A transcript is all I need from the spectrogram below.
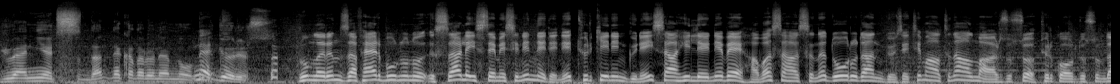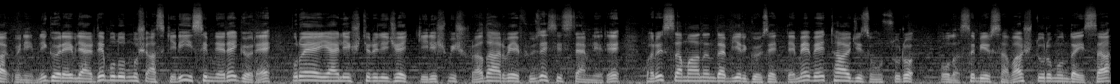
güvenliği açısından ne kadar önemli olduğunu görüyoruz. Rumların Zaferburnu'nu ısrarla istemesinin nedeni Türkiye'nin güney sahillerini ve hava sahasını doğrudan gözetim altına alma arzusu. Türk ordusunda önemli görevlerde bulunmuş askeri isimlere göre buraya yerleştirilecek gelişmiş radar ve füze sistemleri barış zamanında bir gözetleme ve taciz unsuru. Olası bir savaş durumunda ise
